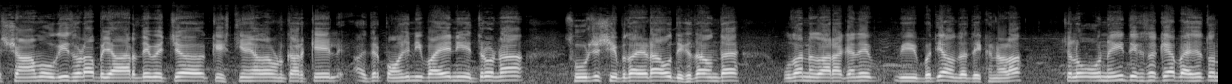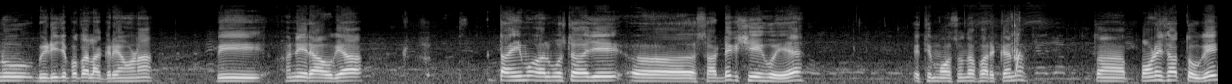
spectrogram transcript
ਸ਼ਾਮ ਹੋ ਗਈ ਥੋੜਾ ਬਾਜ਼ਾਰ ਦੇ ਵਿੱਚ ਕਿਸ਼ਤੀਆਂ ਜ਼ਿਆਦਾ ਹੋਣ ਕਰਕੇ ਇੱਧਰ ਪਹੁੰਚ ਨਹੀਂ ਪਾਏ, ਨਹੀਂ ਇਧਰੋਂ ਨਾ ਸੂਰਜ ਛਿਪਦਾ ਜਿਹੜਾ ਉਹ ਦਿਖਦਾ ਹੁੰਦਾ, ਉਹਦਾ ਨਜ਼ਾਰਾ ਕਹਿੰਦੇ ਵੀ ਵਧੀਆ ਹੁੰਦਾ ਦੇਖਣ ਵਾਲਾ। ਚਲੋ ਉਹ ਨਹੀਂ ਦਿਖ ਸਕਿਆ, ਵੈਸੇ ਤੁਹਾਨੂੰ ਵੀਡੀਓ 'ਚ ਪਤਾ ਲੱਗ ਰਿਹਾ ਹੋਣਾ ਵੀ ਹਨੇਰਾ ਹੋ ਗਿਆ। ਟਾਈਮ ਆਲਮੋਸਟ ਹਜੇ 6:30 ਹੋਏ ਆ ਇੱਥੇ ਮੌਸਮ ਦਾ ਫ਼ਰਕ ਹੈ ਨਾ। ਤਾਂ ਪੌਣੇ 7 ਹੋ ਗਏ।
